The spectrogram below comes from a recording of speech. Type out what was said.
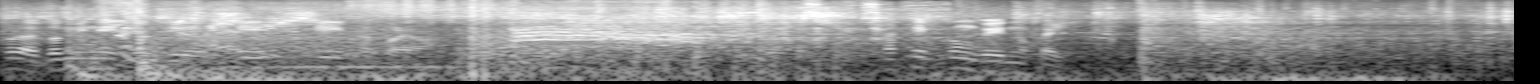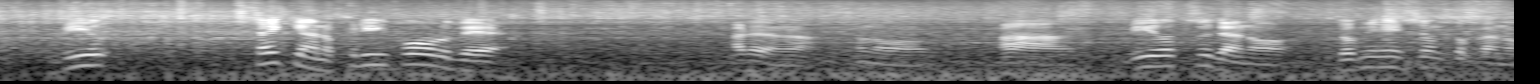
これはドミネーションっていう C, C か、これは。タケコンがいるのかい。ビュ最近あのフリーフォールであれだなそのあー BO2 であのドミネーションとかの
